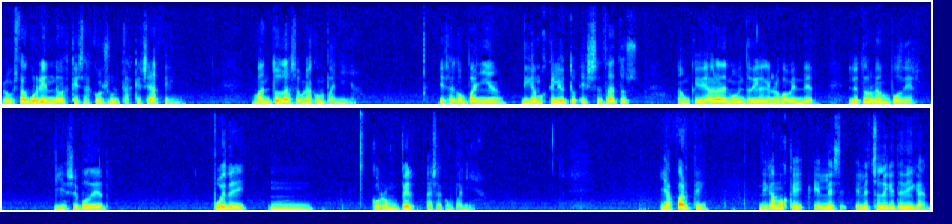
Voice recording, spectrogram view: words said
Lo que está ocurriendo es que esas consultas que se hacen van todas a una compañía. Y esa compañía, digamos que le esos datos, aunque ahora de momento diga que no los va a vender, le otorgan poder. Y ese poder puede mm, corromper a esa compañía. Y aparte, digamos que el, el hecho de que te digan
